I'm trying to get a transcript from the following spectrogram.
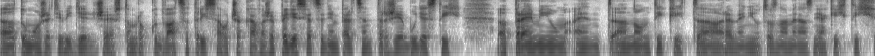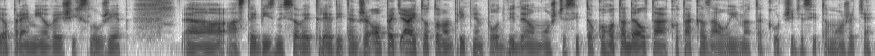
Tu môžete vidieť, že v tom roku 2023 sa očakáva, že 57% tržie bude z tých eh, premium and eh, non-ticket eh, revenue, to znamená z nejakých tých prémiovejších služieb a z tej biznisovej triedy. Takže opäť aj toto vám pripnem pod video, môžete si to, koho tá delta ako taká zaujíma, tak určite si to môžete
